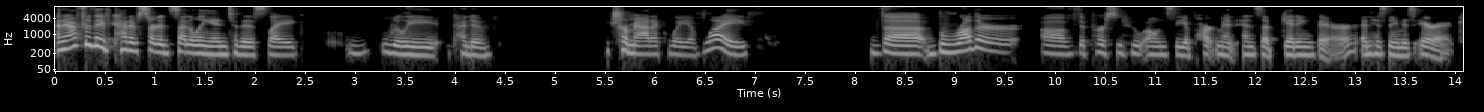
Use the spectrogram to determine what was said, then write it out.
And after they've kind of started settling into this like really kind of traumatic way of life, the brother of the person who owns the apartment ends up getting there, and his name is Eric.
